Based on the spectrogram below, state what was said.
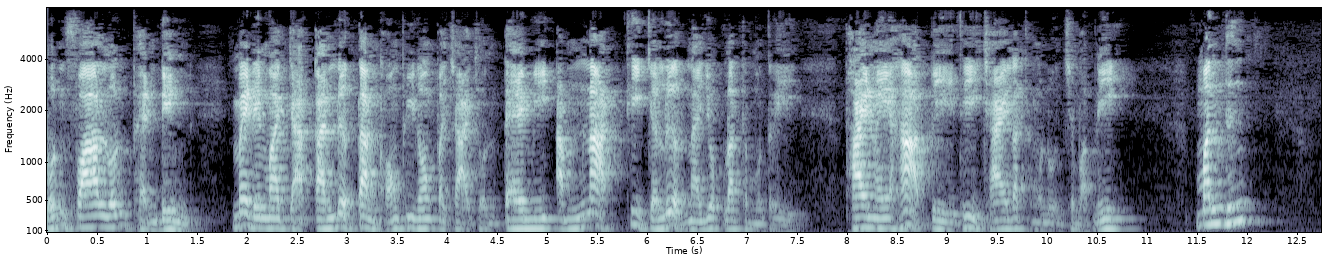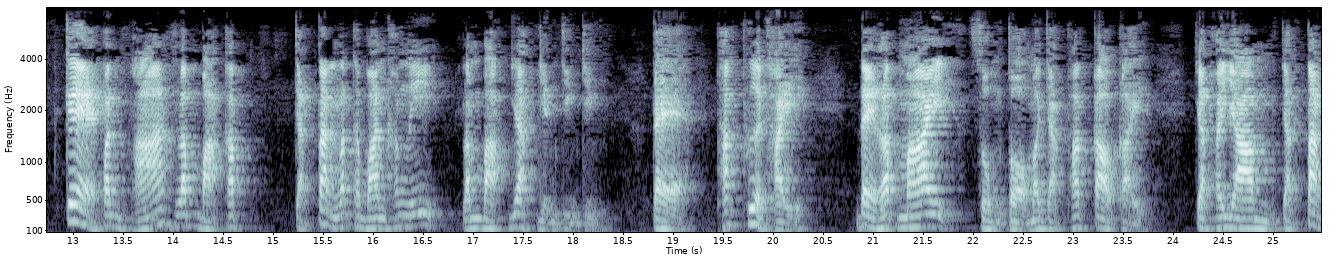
ล้นฟ้าล้นแผ่นดิน ไม่ได้มาจากการเลือกตั้งของพี่น้องประชาชน แต่มีอำนาจที่จะเลือกนายกรัฐมนตรี ภายในห้าปีที่ใช้รัฐธรรมนูญฉบับนี้ มันถึงแก้ปัญหาลำบากครับ จัดตั้งรัฐบาลครั้งนี้ลำบากยากเย็นจริง ๆ แต่พักเพื่อไทยได้รับไม้ส่งต่อมาจากพักก้าวไกล จะพยายามจัดตั้ง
